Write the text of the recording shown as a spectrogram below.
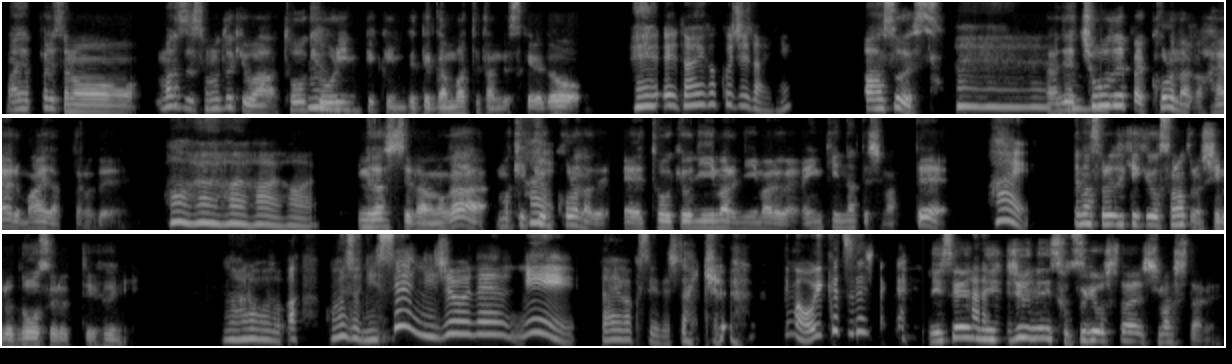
まあやっぱりその、まずその時は東京オリンピックに向けて頑張ってたんですけれど、え、え、大学時代に？あ、そうです。へーで、ちょうど。どやっぱりコロナが流行る前だったので、はいはいはいはいはい。目指してたのが、まあ、結はい局コロナで、えー東京2020が延期になってしまって、はい。で、まあ、それで結局その後の進路どうするっていうふうに。なるほど。あ、ごめんなさい。2020年に大学生でしたっけ？今おいくつでしたっけ？2020年に卒業した、しましたね。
